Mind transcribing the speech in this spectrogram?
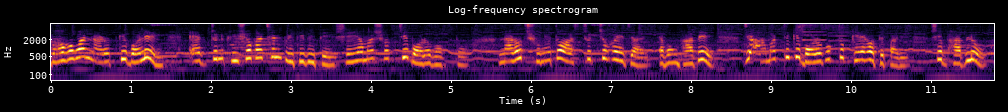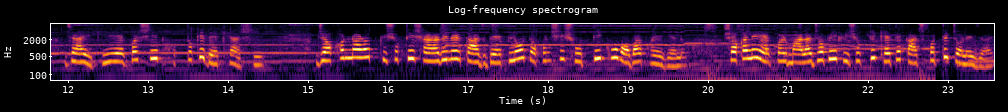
ভগবান নারদকে বলেন, একজন কৃষক আছেন পৃথিবীতে, সেই আমার সবচেয়ে বড় ভক্ত। নারদ শুনে তো আশ্চর্য হয়ে যায় এবং ভাবে যে আমার থেকে বড় ভক্ত কে হতে পারে? সে ভাবল, যাই, গিয়ে একবার সেই ভক্তকে দেখে আসি। যখন নারদ কৃষকটি সারাদিনের কাজ দেখল, তখন সে সত্যিই খুব অবাক হয়ে গেল। সকালে একবার মালা জপে কৃষকটি খেতে কাজ করতে চলে যায়।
